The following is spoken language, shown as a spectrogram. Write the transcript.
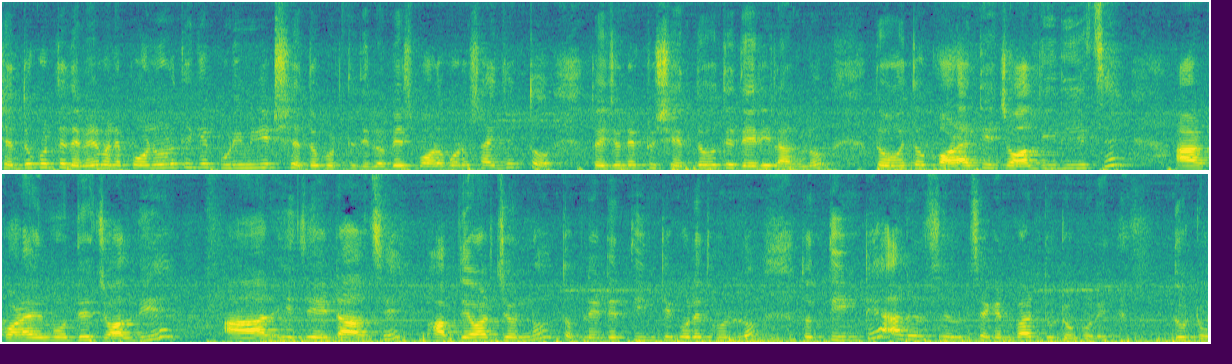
সেদ্ধ করতে দেবে মানে পনেরো থেকে কুড়ি মিনিট সেদ্ধ করতে দিল। বেশ বড় বড় সাইজের তো তো এই জন্য একটু সেদ্ধ হতে দেরি লাগল। তো ওই তো কড়াইতে জল দিয়ে দিয়েছে, আর কড়াইয়ের মধ্যে জল দিয়ে আর এই যে এটা আছে, ভাপ দেওয়ার জন্য, তো প্লেটে তিনটে করে ধরলো, তো তিনটে আর সেকেন্ড বার দুটো করে, দুটো।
